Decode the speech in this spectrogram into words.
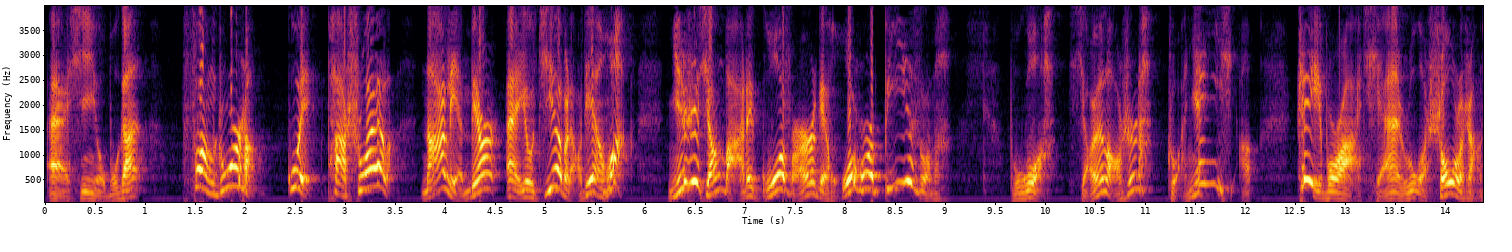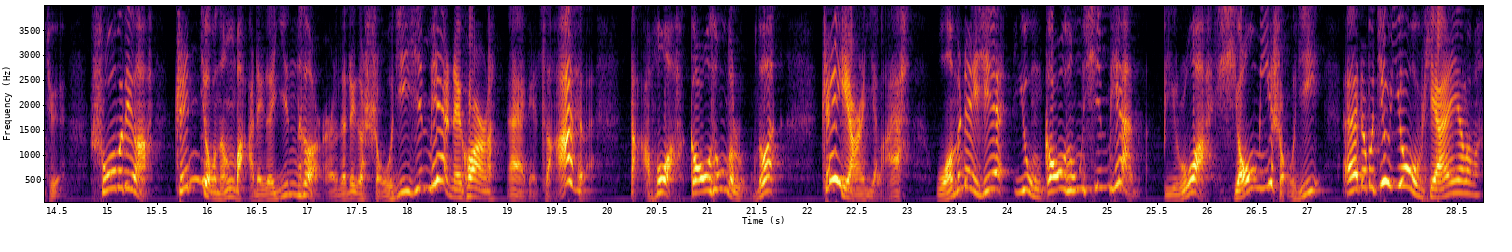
哎，心有不甘，放桌上贵，怕摔了；拿脸边儿，哎，又接不了电话。您是想把这果粉儿给活活逼死吗？不过小云老师呢，转念一想，这一波啊钱如果收了上去，说不定啊，真就能把这个英特尔的这个手机芯片这块呢，哎，给砸起来，打破啊高通的垄断。这样一来啊，我们这些用高通芯片的，比如啊小米手机，哎，这不就又便宜了吗？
